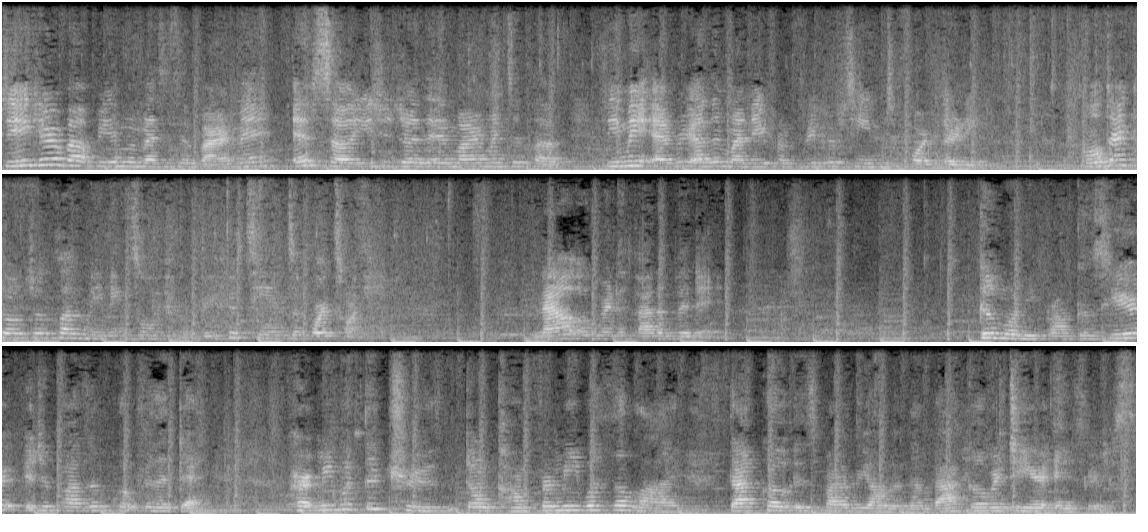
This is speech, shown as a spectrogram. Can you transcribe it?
Do you care about BMMS's environment? If so, you should join the Environmental Club. We meet every other Monday from 3.15 to 4.30. Multicultural Club meetings will be from 3.15 to 4.20. Now over to Thought of the Day. Good morning, Broncos. Here is your positive quote for the day. Hurt me with the truth, don't comfort me with a lie. That quote is by Rihanna. Now back over to your anchors.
